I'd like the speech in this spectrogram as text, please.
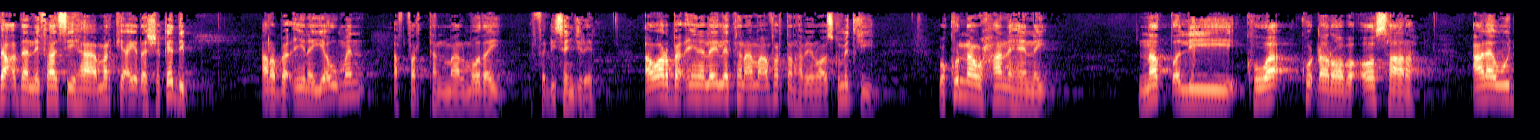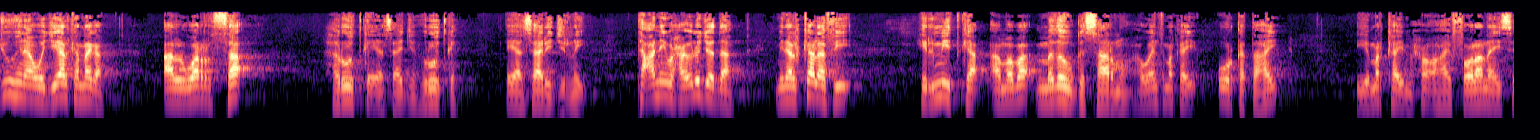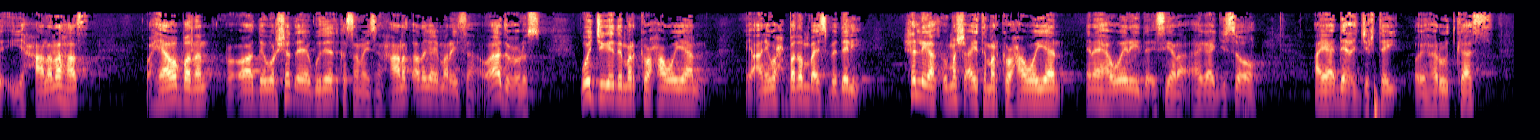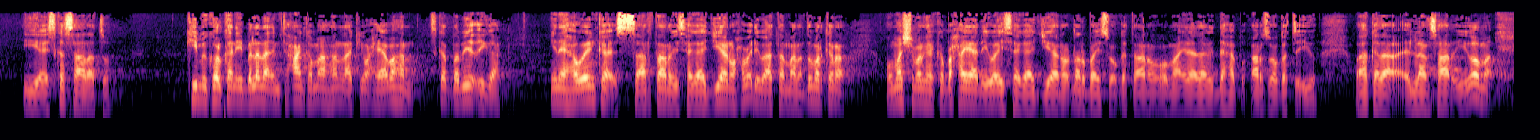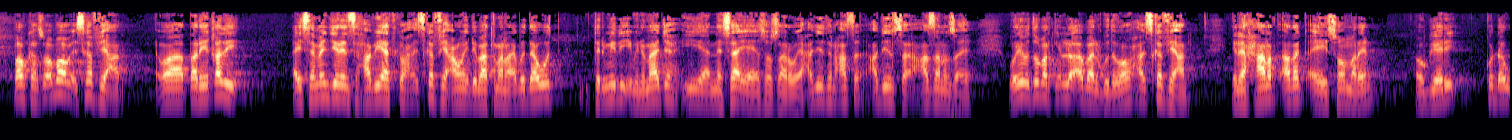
bacda nifaasiha markii ay dhasho kadib arbaciina yowman afartan maalmood ay fadhiisan jireen. Aw arbaciina leylatan ama afartan habeen waa isku midkii. Wa kunnaa waxaan ahaynay nadlii kuwa ku dharooba oo saara calaa wujuuhina wejiyaalkanaga alwarha haruudka ayaan saari jirnay. Tacnii waxay ula jeedaa min alkalafi hirmiidka amaba madowga saarmo. Haweenta markay uurka tahay iyo markay muxuu ahay foolanaysa iyo xaaladahaas waxyaabo badan oo dee warshad ayaa gudaheed ka samaysan. Xaalad adag ay maraysaa oo aad u culus. Wejigeeda marka waxaa weeyaan yani wax badan baa isbedeli. Xilligaas umasha ayta marka waxaa weeyaan inay haweeneyda isyara hagaajiso oo ayaa dhici jirtay oy haruudkaas iyo iska saarato. Kimicolkan iyo beladan imtixaanka ma ahan laakiin waxyaabahan iska dabiiciga inay haweenka issaartaan oo ishagaajiyaan waxba dhibaata malan dumarkana umasha markay ka baxayaan waa ishagaajiyaan oo dharbay soo gataan oo wamaa ilaa dalik dahab qaar soo gata iyo waakada lansaar iyo wama baabkaas oo baab iska fiican. Waa ariiqadii ay samayn jireen saxaabiyaadka wax iska fiican way dhibaato malahan abu daawuud tirmidi ibnu maajah iyo nasaa-i ayaa soo saar way xadiidun xasan xadiidun xasanun saxiix. Weliba dumarka in loo abaalgudo waa wax iska fiican. Ilaa xaalad adag ayay soo mareen oo geeri ku dhow.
